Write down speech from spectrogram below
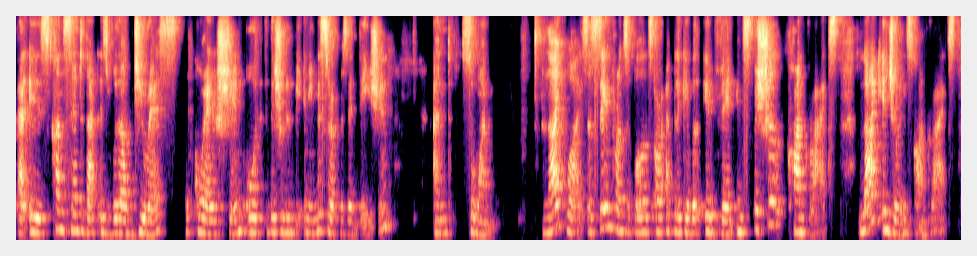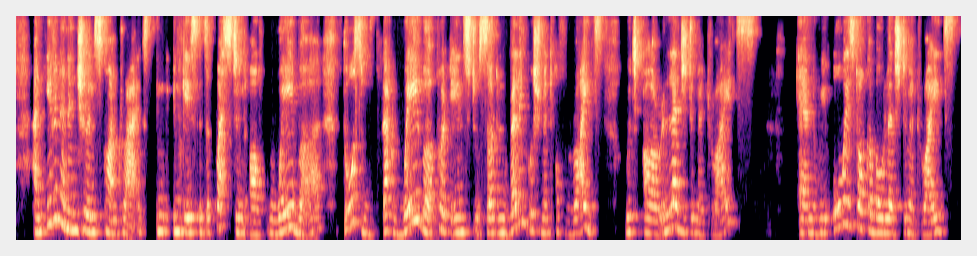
that is consent that is without duress or coercion, or there shouldn't be any misrepresentation, and so on. Likewise, the same principles are applicable even in special contracts like insurance contracts and even in insurance contracts, in, in case it's a question of waiver, those that waiver pertains to certain relinquishment of rights, which are legitimate rights. And we always talk about legitimate rights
